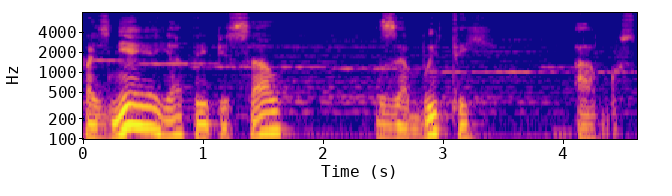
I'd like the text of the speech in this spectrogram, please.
Позднее я приписал забытый август.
